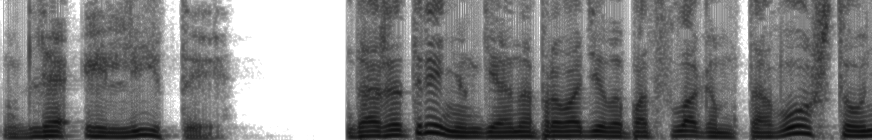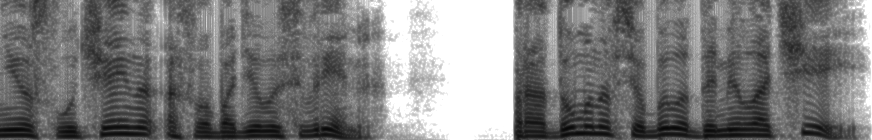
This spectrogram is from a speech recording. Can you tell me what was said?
для элиты. Даже тренинги она проводила под флагом того, что у нее случайно освободилось время. Продумано все было до мелочей,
